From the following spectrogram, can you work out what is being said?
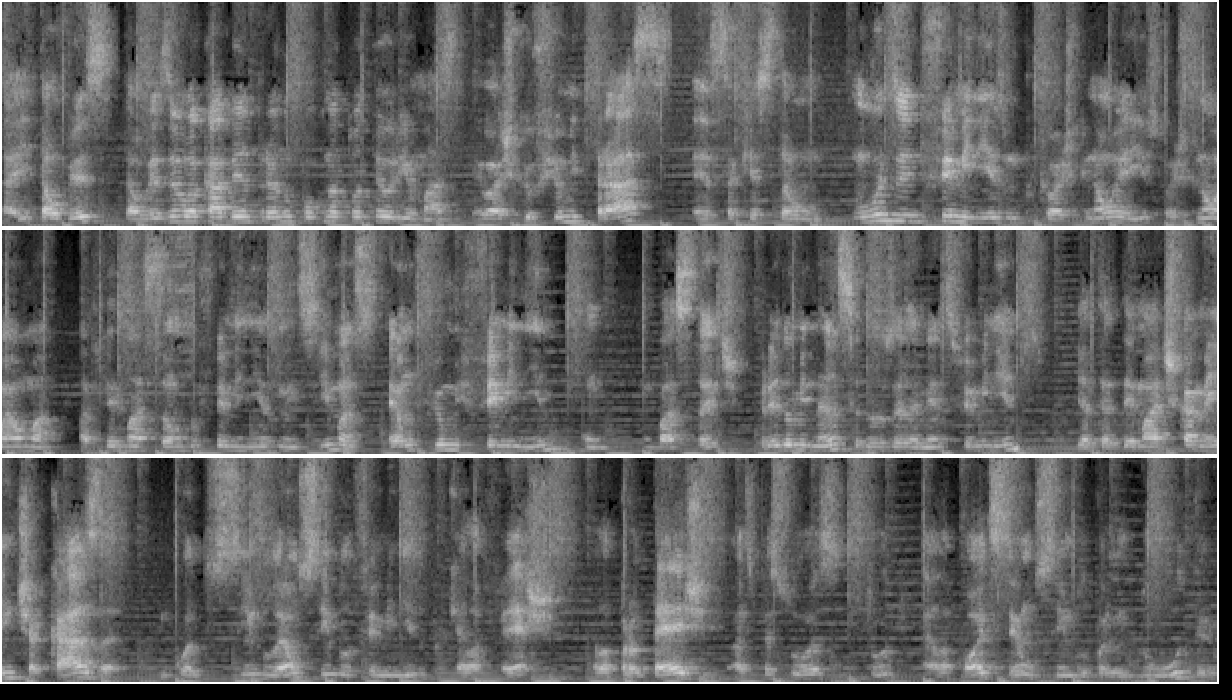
aí talvez talvez eu acabe entrando um pouco na tua teoria, mas eu acho que o filme traz essa questão, não vou dizer de feminismo, porque eu acho que não é isso, eu acho que não é uma afirmação do feminismo em si, mas é um filme feminino, com, com bastante predominância dos elementos femininos, e até tematicamente a casa, enquanto símbolo, é um símbolo feminino, porque ela fecha, ela protege as pessoas, tudo. Ela pode ser um símbolo, por exemplo, do útero,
